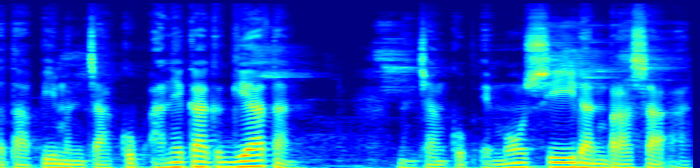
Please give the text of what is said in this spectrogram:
tetapi mencakup aneka kegiatan, mencangkup emosi dan perasaan,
